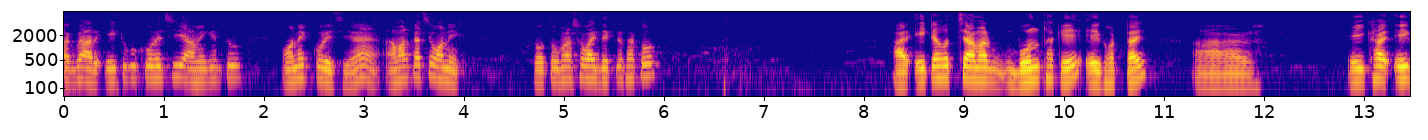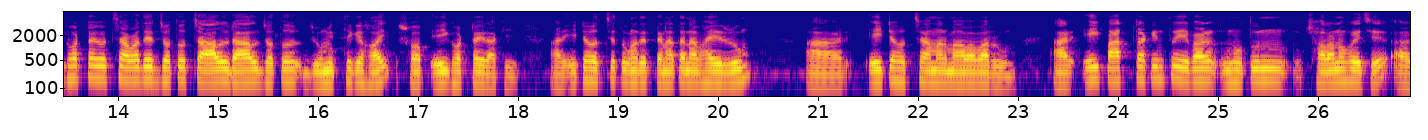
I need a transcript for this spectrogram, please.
লাগবে। আর এইটুকু করেছি, আমি কিন্তু অনেক করেছি হ্যাঁ? আমার কাছে অনেক। তো তোমরা সবাই দেখতে থাকো। আর এইটা হচ্ছে আমার বোন থাকে এই ঘরটায়। আর এই এই ঘরটায় হচ্ছে আমাদের যত চাল, ডাল, যত জমির থেকে হয়, সব এই ঘরটায় রাখি। আর এটা হচ্ছে তোমাদের তেনা তেনা ভাইয়ের রুম। আর এইটা হচ্ছে আমার মা বাবার রুম। আর এই পাটটা কিন্তু এবার নতুন ছড়ানো হয়েছে। আর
